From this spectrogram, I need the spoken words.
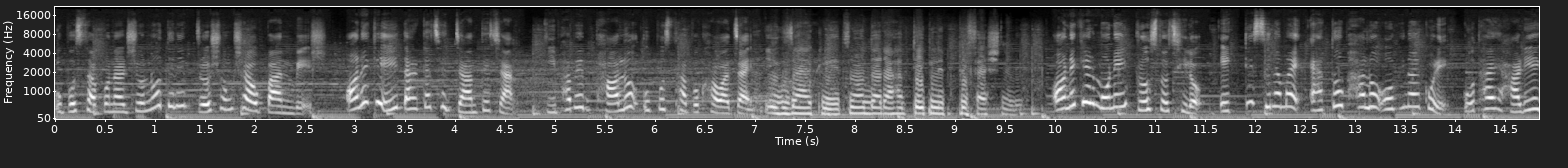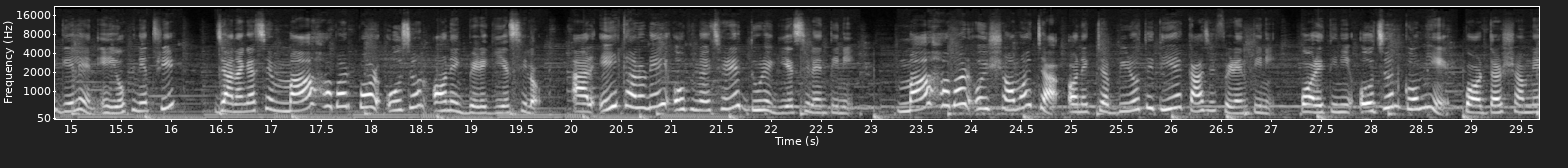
উপস্থাপনার জন্য তিনি প্রশংসাও পান বেশ। অনেকেই তার কাছে জানতে চান কীভাবে ভালো উপস্থাপক হওয়া যায়। Exactly. It's not that I have taken it professionally. অনেকের মনেই প্রশ্ন ছিল একটি সিনেমায় এত ভালো অভিনয় করে কোথায় হারিয়ে গেলেন এই অভিনেত্রী? জানা গেছে মা হবার পর ওজন অনেক বেড়ে গিয়েছিল। আর এই কারণেই অভিনয় ছেড়ে দূরে গিয়েছিলেন তিনি। মা হবার ওই সময়টা অনেকটা বিরতি দিয়ে কাজে ফেরেন তিনি। পরে তিনি ওজন কমিয়ে পর্দার সামনে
